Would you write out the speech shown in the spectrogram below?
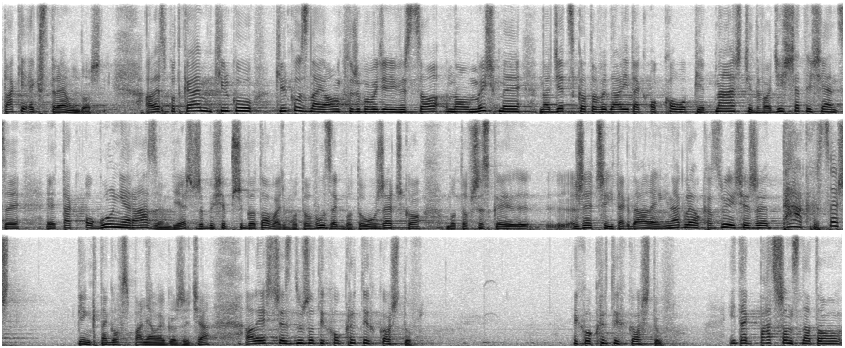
takie ekstremum doszli. Ale spotkałem kilku, kilku znajomych, którzy powiedzieli, wiesz co, no myśmy na dziecko to wydali tak około 15-20 tysięcy, y, tak ogólnie razem, wiesz, żeby się przygotować, bo to wózek, bo to łóżeczko, bo to wszystko y, rzeczy i tak dalej. I nagle okazuje się, że tak, chcesz pięknego, wspaniałego życia, ale jeszcze jest dużo tych okrytych kosztów. Tych okrytych kosztów. I tak patrząc na tą,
